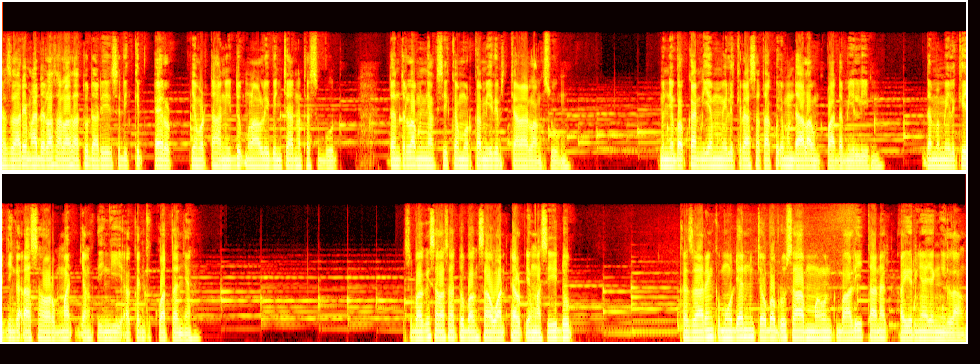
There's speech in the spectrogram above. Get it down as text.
Kazarim adalah salah satu dari sedikit elf yang bertahan hidup melalui bencana tersebut dan telah menyaksikan murka Mirim secara langsung. Menyebabkan ia memiliki rasa takut yang mendalam kepada Milim dan memiliki tingkat rasa hormat yang tinggi akan kekuatannya. Sebagai salah satu bangsawan elf yang masih hidup, Kazaren kemudian mencoba berusaha membangun kembali tanah airnya yang hilang.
